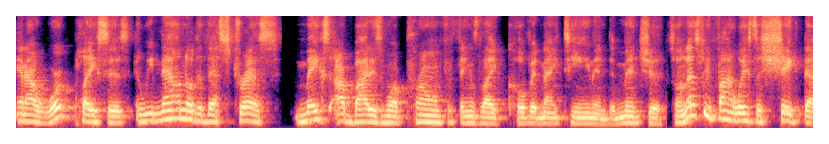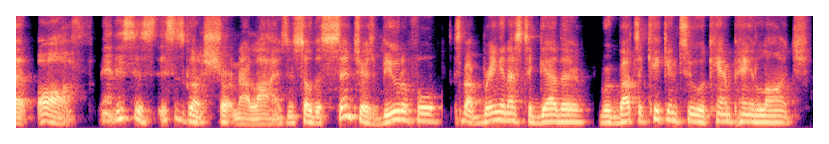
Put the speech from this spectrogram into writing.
in our workplaces. And we now know that that stress makes our bodies more prone for things like COVID 19 and dementia. So unless we find ways to shake that off, man, this is this is going to shorten our lives. And so the center is beautiful. It's about bringing us together. We're about to kick into a campaign launch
